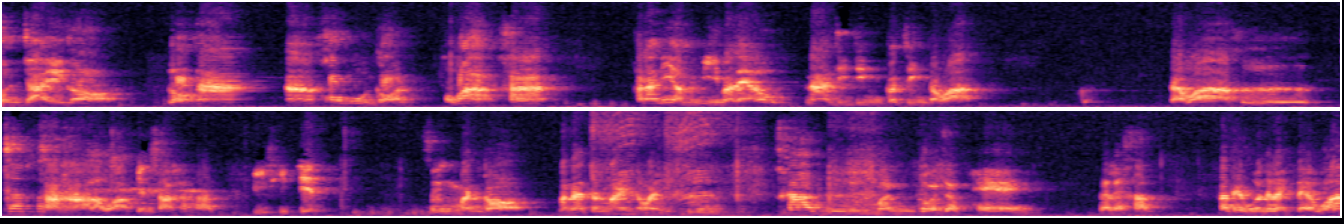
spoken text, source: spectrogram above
สนใจก็ลองหาหาข้อมูลก่อน เพราะว่าคณะคณะนี้มันมีมาแล้วนานจริง ๆ ก็จริงแต่ว่า แต่ว่าคือสาขาเราอะเป็นสาขาปีที่เจ็ดซึ่งมันก็มันอาจจะใหม่หน่อยซึ่งค่าเทอมมันก็จะแพงนั่นแหละครับค่าเทอมก็จะแพงแต่ว่า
